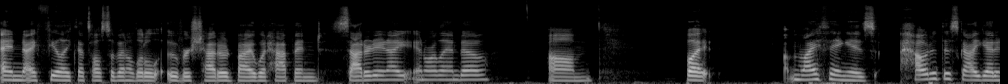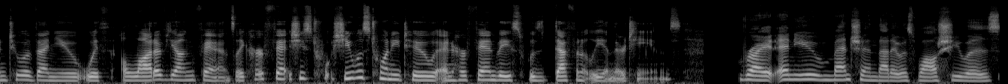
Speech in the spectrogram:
And I feel like that's also been a little overshadowed by what happened Saturday night in Orlando. Um, but my thing is, how did this guy get into a venue with a lot of young fans? Like her fan, she's tw- she was 22, and her fan base was definitely in their teens. Right, and you mentioned that it was while she was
